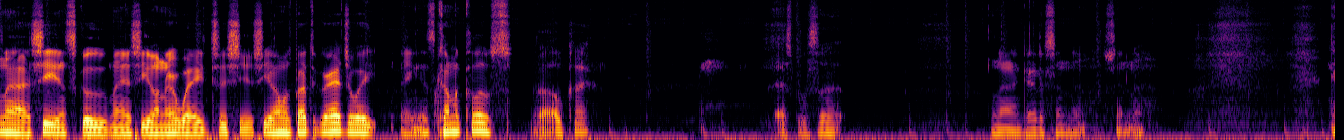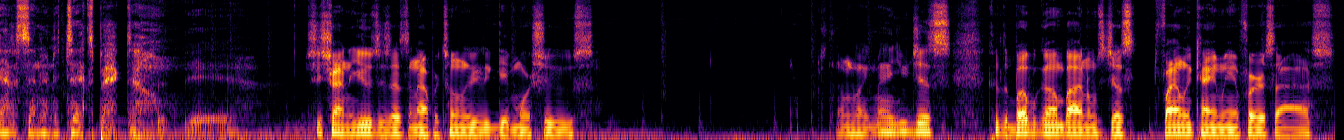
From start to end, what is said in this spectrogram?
Nah, she in school, man. She on her way to shit. She almost about to graduate. And it's coming close. Oh, okay. That's what's up. Nah, I gotta send the send the gotta send her the text back though. Yeah. She's trying to use this as an opportunity to get more shoes. I'm like, man, you just because the bubblegum bottoms just finally came in for her size.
